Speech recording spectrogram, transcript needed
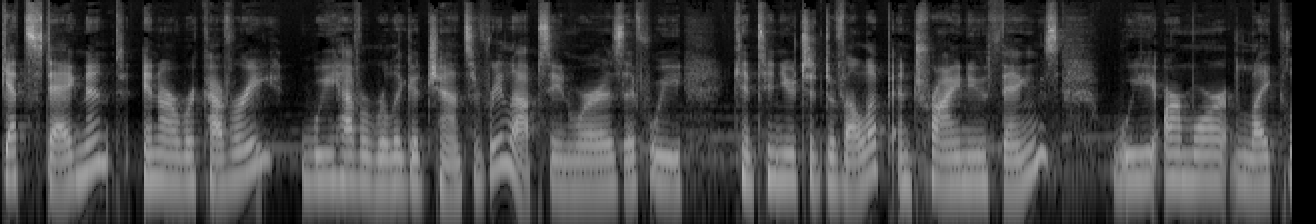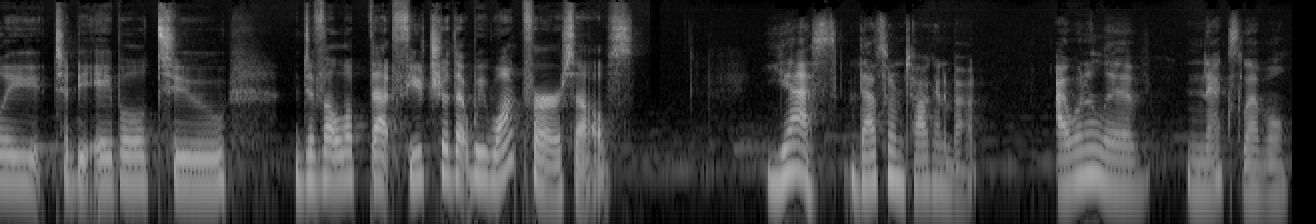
get stagnant in our recovery, we have a really good chance of relapsing. Whereas if we continue to develop and try new things, we are more likely to be able to develop that future that we want for ourselves. Yes, that's what I'm talking about. I want to live next level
